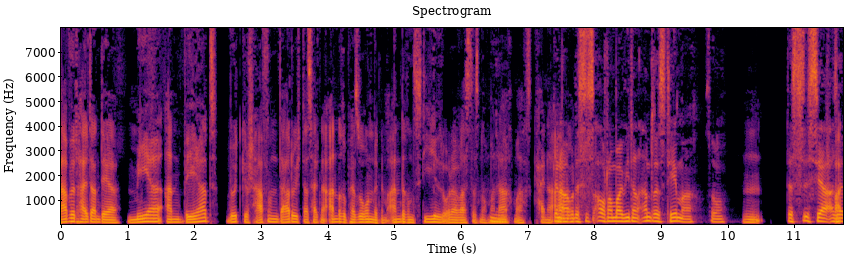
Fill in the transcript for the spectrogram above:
Da wird halt dann der Mehr an Wert wird geschaffen, dadurch, dass halt eine andere Person mit einem anderen Stil oder was das nochmal Ja. nachmacht. Keine Genau, Ahnung. aber das ist auch nochmal wieder ein anderes Thema. So. Hm. Das ist ja, also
